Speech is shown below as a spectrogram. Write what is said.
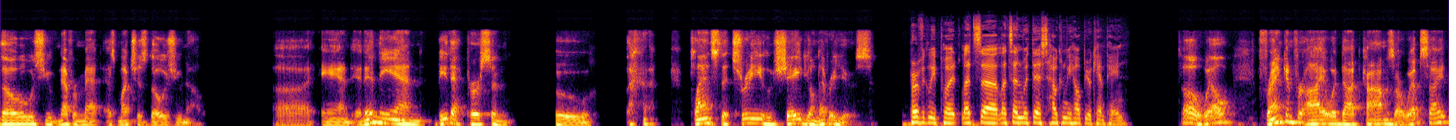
those you've never met as much as those you know. Uh, and, and in the end, be that person who plants the tree whose shade you'll never use. Perfectly put. Let's uh, let's end with this. How can we help your campaign? Oh well, frankenforiowa.com is our website.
